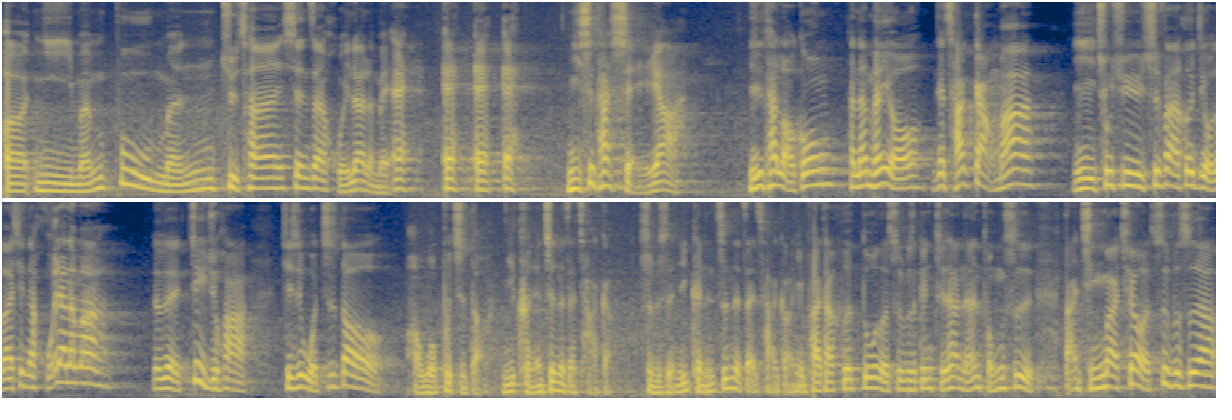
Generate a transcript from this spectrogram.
呃，你们部门聚餐现在回来了没？哎哎哎哎，你是她谁呀？你是她老公、她男朋友？你在查岗吗？你出去吃饭喝酒了，现在回来了吗？对不对？这句话其实我知道啊，我不知道，你可能真的在查岗，是不是？你可能真的在查岗，你怕他喝多了，是不是跟其他男同事打情骂俏，是不是啊？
